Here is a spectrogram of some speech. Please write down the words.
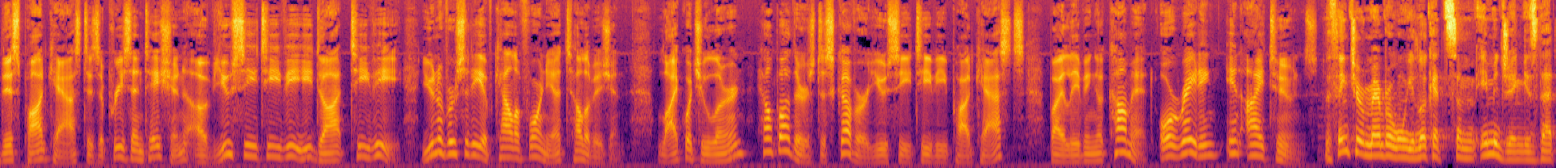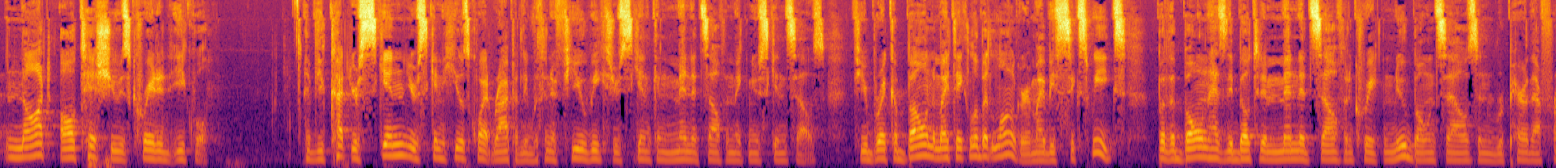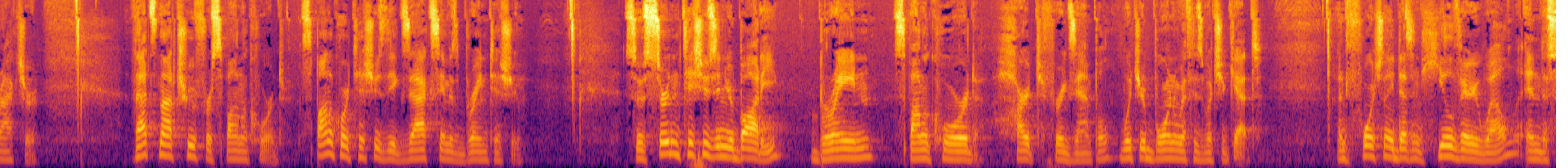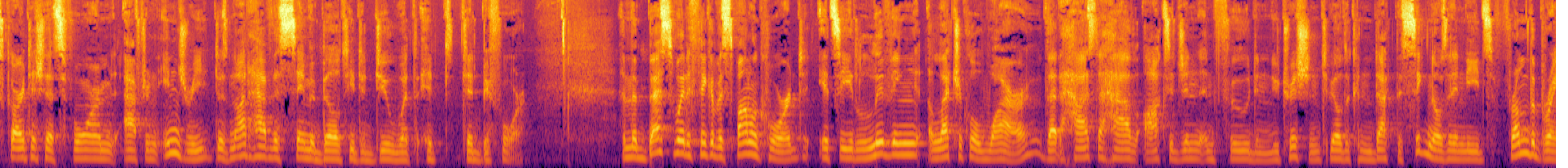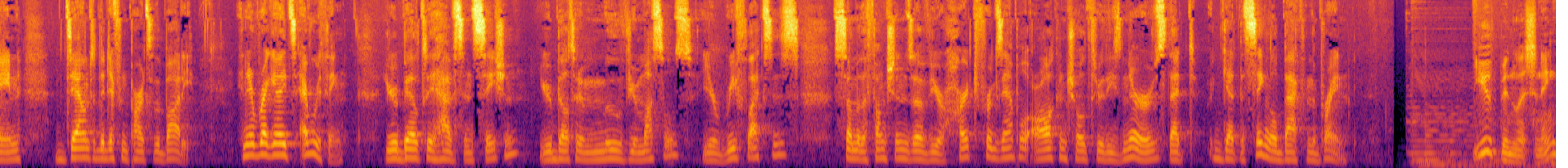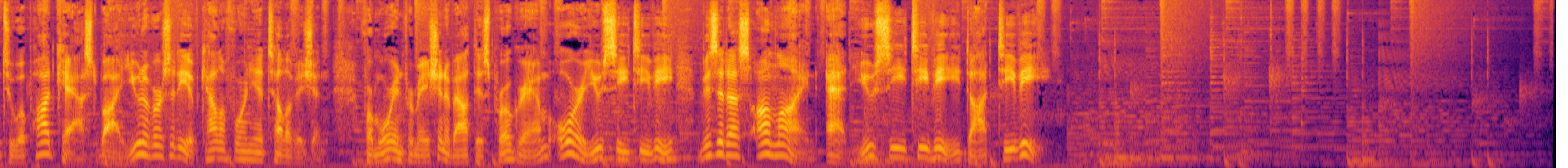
This podcast is a presentation of UCTV.tv, University of California Television. Like what you learn? Help others discover UCTV podcasts by leaving a comment or rating in iTunes. The thing to remember when we look at some imaging is that not all tissue is created equal. If you cut your skin, your skin heals quite rapidly. Within a few weeks, your skin can mend itself and make new skin cells. If you break a bone, it might take a little bit longer. It might be six weeks, but the bone has the ability to mend itself and create new bone cells and repair that fracture. That's not true for spinal cord. Spinal cord tissue is the exact same as brain tissue. So, certain tissues in your body, brain, spinal cord, heart, for example, what you're born with is what you get unfortunately doesn't heal very well, and the scar tissue that's formed after an injury does not have the same ability to do what it did before. And the best way to think of a spinal cord, it's a living electrical wire that has to have oxygen and food and nutrition to be able to conduct the signals that it needs from the brain down to the different parts of the body and it regulates everything your ability to have sensation, your ability to move your muscles, your reflexes. Some of the functions of your heart, for example, are all controlled through these nerves that get the signal back from the brain. You've been listening to a podcast by University of California Television. For more information about this program or UCTV, visit us online at uctv.tv.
